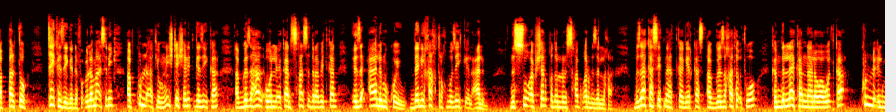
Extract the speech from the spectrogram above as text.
ኣብ ፓልቶክ እንታይ ከዘይገደፈ ዑለማ ስኒ ኣብ ኩሉ ኣትዮም ንእሽተይ ሸሪጥ ገዚእካ ኣብ ገዛኻ ወልዕካ ንስኻን ስድራ ቤትካን እዚ ዓለም እኮ እዩ ደሊኻ ክትረኽቦ ዘይክእል ዓለም ንሱ ኣብ ሸርቂ ዘሎ ንስኻ ብቐርቢ ዘለኻ ብዛ ካሴት ናትካ ጌርካስ ኣብ ገዛኻ ተእትዎ ከም ድላይካ እናለዋወጥካ ኩሉ ዕልሚ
